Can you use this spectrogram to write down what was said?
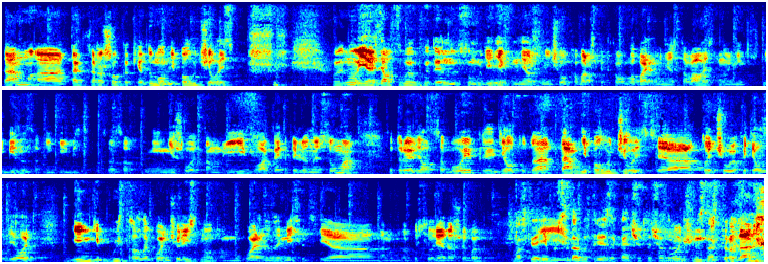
Там а, так хорошо, как я думал, не получилось. ну, я взял с собой какую-то иную сумму денег, у меня уже ничего в Хабаровске такого глобального не оставалось, ну, никаких ни бизнесов, никаких бизнес-процессов не, не шло там. И была какая-то определенная сумма, которую я взял с собой, прилетел туда, там не получилось а, то, чего я хотел сделать. Деньги быстро закончились, ну, там, буквально за месяц я там, допустил ряд ошибок. В Москве они и... всегда быстрее заканчиваются, чем Очень быстро, да.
